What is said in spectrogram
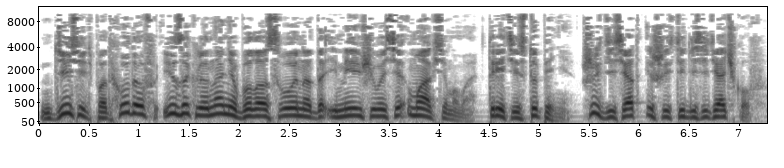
Десять подходов, и заклинание было освоено до имеющегося максимума, третьей ступени, 60 и 60 очков.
